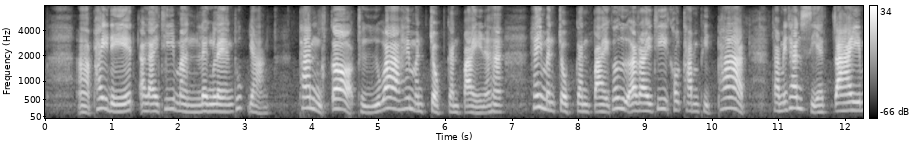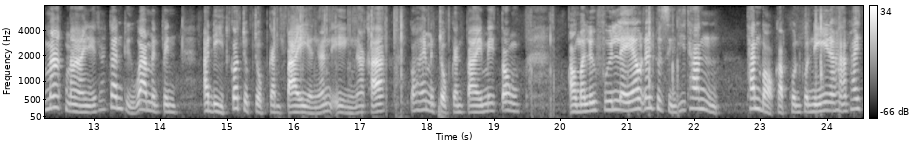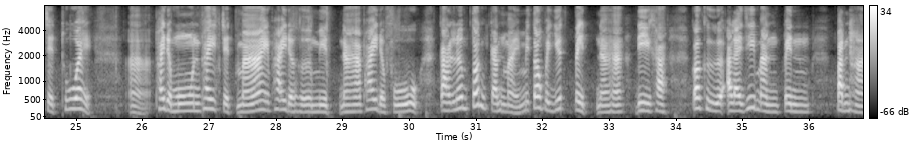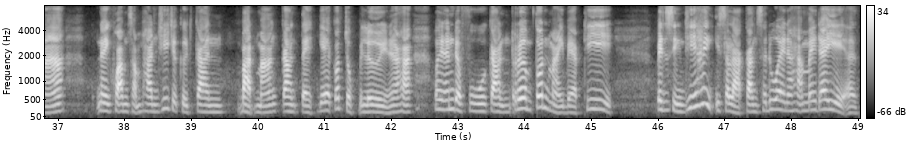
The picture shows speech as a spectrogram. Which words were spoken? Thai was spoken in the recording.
อ่าไพ่เดทอะไรที่มันแรงๆทุกอย่าง ท่านก็ถือว่าให้มันจบกันไปนะคะให้มันจบกันไปก็คืออะไรที่เขาทำผิดพลาดทำให้ท่านเสียใจมากมายเนี่ยท่านถือว่ามันเป็นอดีตก็จบจบๆกันไปอย่างนั้นเองนะคะ ก็ให้มันจบกันไปไม่ต้อง เอามาลื้อฟื้นแล้ว นั่นคือสิ่งที่ท่านท่านบอกกับคนคนนี้นะคะไพ่เจ็ดถ้วยไพ่เดอะมูนไพ่เจ็ดไม้ไพ่เดอะเฮอร์มิตนะคะไพ่เดอะฟูการเริ่มต้นกันใหม่ไม่ต้องไปยึดติดนะคะดีค่ะ ก็คืออะไรที่มันเป็นปัญหาในความสัมพันธ์ที่จะเกิดการบาดหมางการแตกแยกก็จบไปเลยนะคะ เพราะฉะนั้นเดอะฟูการเริ่มต้นใหม่แบบที่ เป็นสิ่งที่ให้อิสระกันซะด้วยนะคะ ไม่ได้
